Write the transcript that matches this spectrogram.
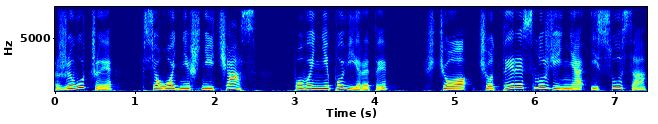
живучи в сьогоднішній час, повинні повірити, що чотири служіння Ісуса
